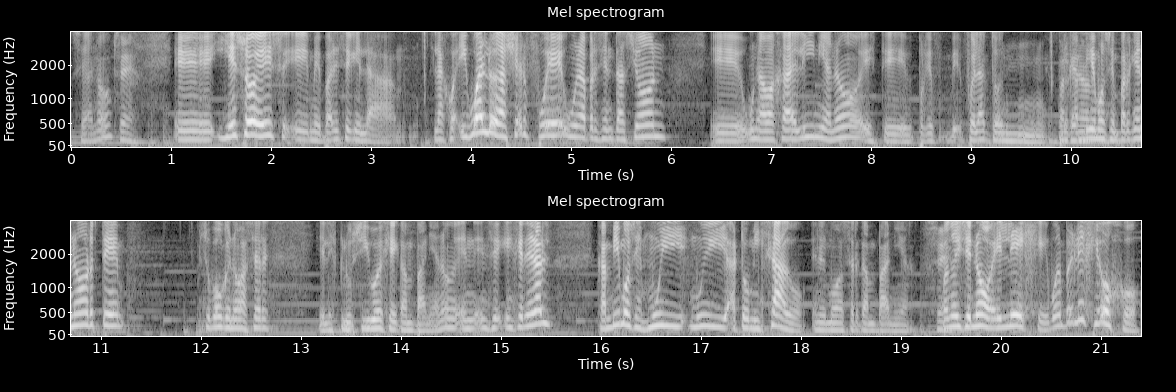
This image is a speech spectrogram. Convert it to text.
O sea, ¿no? Sí. Eh, y eso es, eh, me parece que la, Igual lo de ayer fue una presentación, eh, una bajada de línea, ¿no? Este, porque fue el acto en, Cambiemos en Parque Norte. Supongo que no va a ser el exclusivo eje de campaña, ¿no? En, en- en general, Cambiemos es muy, muy atomizado en el modo de hacer campaña. Sí. Cuando dice, no, el eje. Bueno, pero el eje, ojo,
